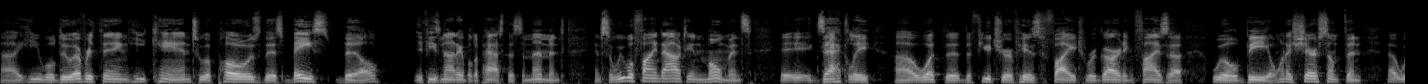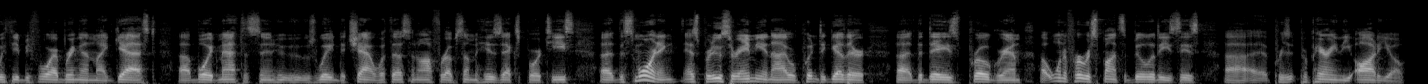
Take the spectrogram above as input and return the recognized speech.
uh, he will do everything he can to oppose this base bill, if he's not able to pass this amendment. And so we will find out in moments exactly uh, what the, the future of his fight regarding FISA will be. I want to share something uh, with you before I bring on my guest, uh, Boyd Matheson, who, who's waiting to chat with us and offer up some of his expertise. Uh, this morning, as producer Amy and I were putting together uh, the day's program, uh, one of her responsibilities is pre- preparing the audio.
